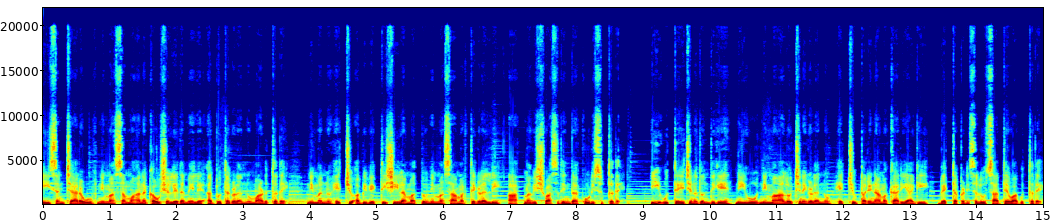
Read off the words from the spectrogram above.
ಈ ಸಂಚಾರವು ನಿಮ್ಮ ಸಂವಹನ ಕೌಶಲ್ಯದ ಮೇಲೆ ಅದ್ಭುತಗಳನ್ನು ಮಾಡುತ್ತದೆ. ನಿಮ್ಮನ್ನು ಹೆಚ್ಚು ಅಭಿವ್ಯಕ್ತಿಶೀಲ ಮತ್ತು ನಿಮ್ಮ ಸಾಮರ್ಥ್ಯಗಳಲ್ಲಿ ಆತ್ಮವಿಶ್ವಾಸದಿಂದ ಕೂಡಿಸುತ್ತದೆ. ಈ ಉತ್ತೇಜನದೊಂದಿಗೆ ನೀವು ನಿಮ್ಮ ಆಲೋಚನೆಗಳನ್ನು ಹೆಚ್ಚು ಪರಿಣಾಮಕಾರಿಯಾಗಿ ವ್ಯಕ್ತಪಡಿಸಲು ಸಾಧ್ಯವಾಗುತ್ತದೆ.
